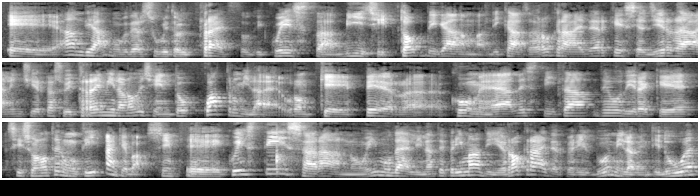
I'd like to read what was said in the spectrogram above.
e andiamo a vedere subito il prezzo di questa bici top di gamma di casa Rock Rider che si aggirerà all'incirca sui 3.900-4.000 euro che per eh, come è allestita devo dire che si sono tenuti tenuti anche bassi e questi saranno i modelli in anteprima di Rock Rider per il 2022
